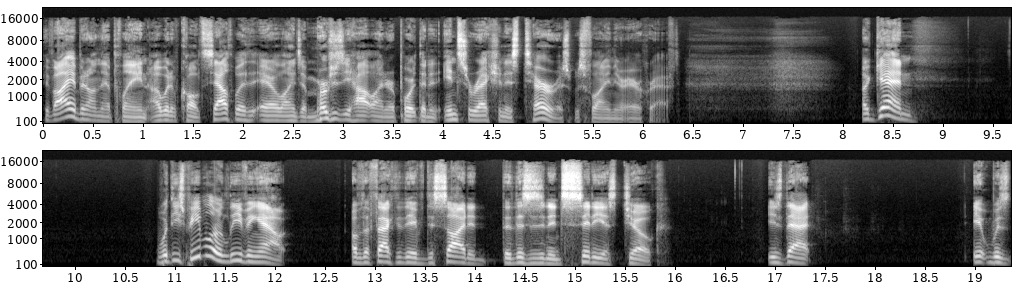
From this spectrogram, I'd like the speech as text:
If I had been on that plane, I would have called Southwest Airlines emergency hotline to report that an insurrectionist terrorist was flying their aircraft. Again, what these people are leaving out of the fact that they've decided that this is an insidious joke is that it was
